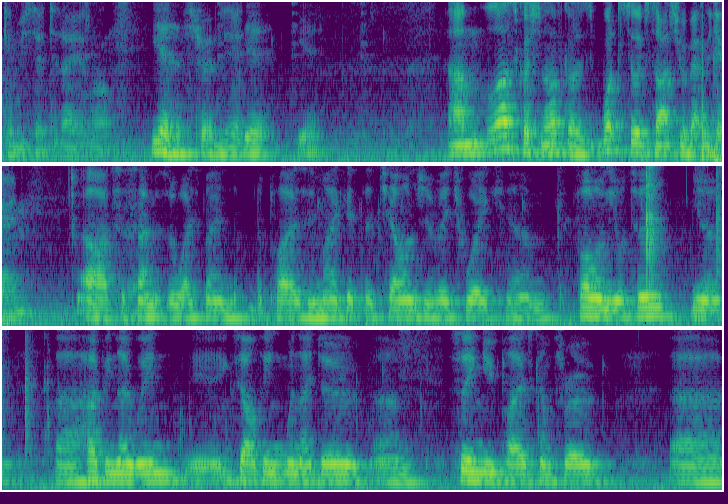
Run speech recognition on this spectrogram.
can be said today as well. Yeah, that's true. Yeah. Yeah. Yeah. Um, the last question I've got is what still excites you about the game? Oh, it's the same as always been. The, the players who make it, the challenge of each week, um, following your team, you know, uh, hoping they win, exulting when they do, um, seeing new players come through, uh,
